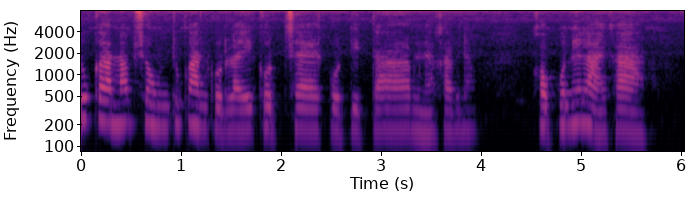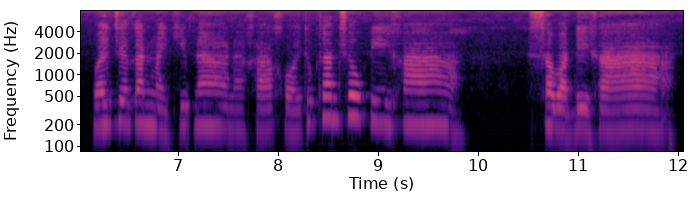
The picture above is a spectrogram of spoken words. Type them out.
ทุกการรับชมทุกการกดไลค์กดแชร์กดติดตามนะคะพี่น้องขอบคุณได้หลายค่ะ ไว้เจอกันใหม่คลิปหน้านะคะ ขอให้ทุกท่านโชคดีค่ะ สวัสดีค่ะ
